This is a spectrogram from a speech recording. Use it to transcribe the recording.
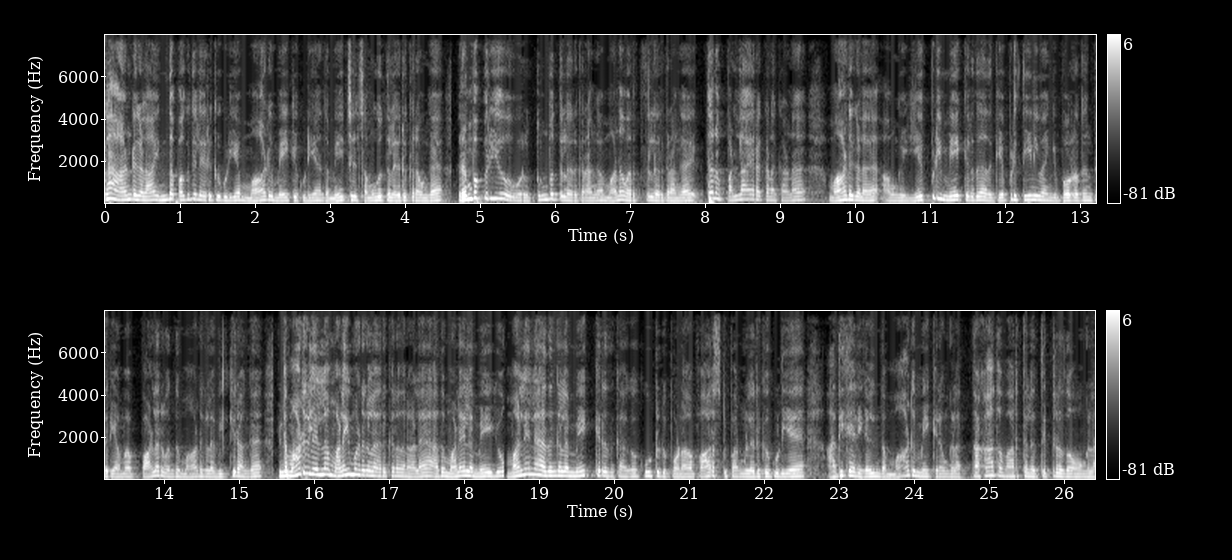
பல ஆண்டுகளாக இந்த பகுதியில் இருக்கக்கூடிய மாடு மேய்க்கக்கூடிய அந்த மேய்ச்சல் சமூகத்தில் இருக்கிறவங்க ரொம்ப பெரிய ஒரு துன்பத்தில் இருக்கிறாங்க மன வருத்தத்தில் இருக்கிறாங்க. இத்தனை பல்லாயிரக்கணக்கான மாடுகளை அவங்க எப்படி மேய்க்கிறது அதுக்கு எப்படி தீனி வாங்கி போடுறதுன்னு தெரியாமல் பலர் வந்து மாடுகளை விற்கிறாங்க. இந்த மாடுகள் எல்லாம் மலை மாடுகளாக இருக்கிறதுனால அது மலையில் மேயும். மலையில் அதுங்களை மேய்க்கிறதுக்காக கூட்டுட்டு போனால் ஃபாரஸ்ட் டிபார்ட்மெண்ட்ல இருக்கக்கூடிய அதிகாரிகள் இந்த மாடு மேய்க்கிறவங்கள தகாத வார்த்தையில் திட்டுறதும் அவங்கள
